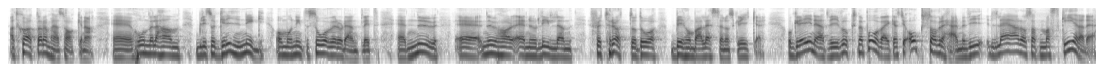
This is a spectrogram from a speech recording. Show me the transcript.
att sköta de här sakerna. Eh, hon eller han blir så grinig om hon inte sover ordentligt. Eh, nu, eh, nu har, är nu lillen för trött och då blir hon bara ledsen och skriker. Och grejen är att vi vuxna påverkas ju också av det här men vi lär oss att maskera det.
